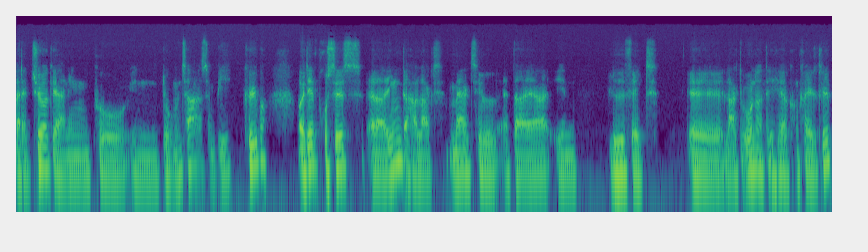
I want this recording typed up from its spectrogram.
redaktørgærningen på en dokumentar, som vi køber. Og i den proces er der ingen, der har lagt mærke til, at der er en lydeffekt øh, lagt under det her konkrete klip.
